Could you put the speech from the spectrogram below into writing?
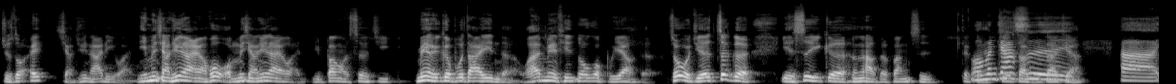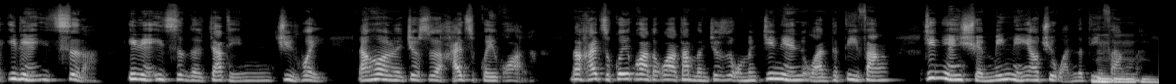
就说：“哎，想去哪里玩？你们想去哪里玩，或我们想去哪里玩，你帮我设计。”没有一个不答应的，我还没有听说过不要的。所以我觉得这个也是一个很好的方式。这个我们家是家呃一年一次啦，一年一次的家庭聚会，然后呢就是孩子规划了。那孩子规划的话，他们就是我们今年玩的地方，今年选明年要去玩的地方嘛。嗯嗯嗯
